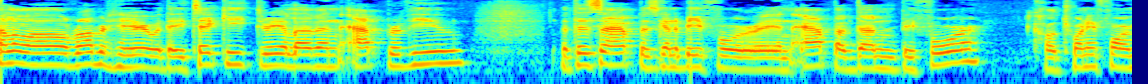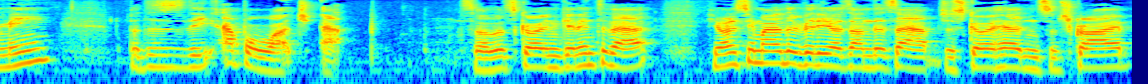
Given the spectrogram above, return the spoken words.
Hello all, Robert here with a TechGeek 311 app review. But this app is going to be for an app I've done before called 24Me, but this is the Apple Watch app. So let's go ahead and get into that. If you want to see my other videos on this app, just go ahead and subscribe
